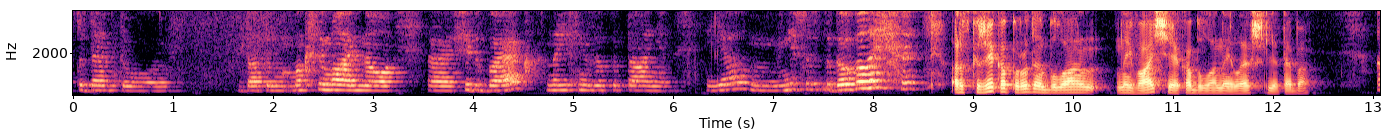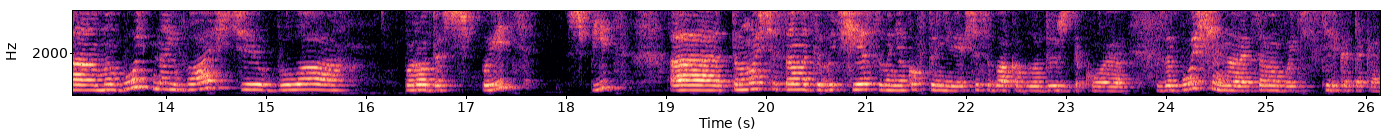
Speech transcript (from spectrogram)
студенту дати максимально е, фідбек на їхні запитання. Я, мені все сподобалось. А розкажи, яка порода була найважча, яка була найлегша для тебе? Мабуть, найважчою була порода шпиць, тому що саме це вичесування ковтунів. Якщо собака була дуже такою запущеною, це, мабуть, тільки таке.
